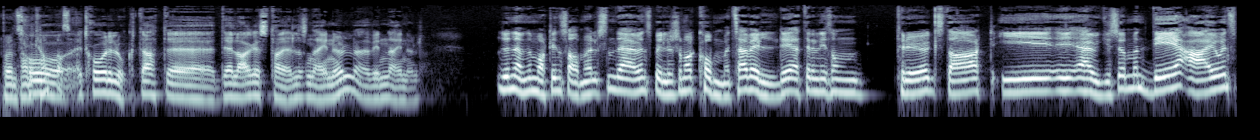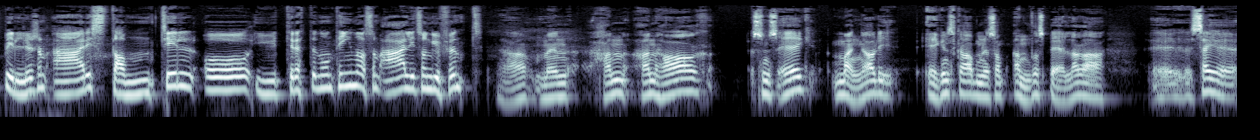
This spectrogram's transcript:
på en sånn kamp. Altså. jeg tror det lukter at eh, det laget som tar ledelsen 1-0, eh, vinner 1-0. Du nevner Martin Samuelsen. Det er jo en spiller som har kommet seg veldig etter en litt sånn trøg start i, i Haugesund. Men det er jo en spiller som er i stand til å utrette noen ting, da, som er litt sånn guffent. Ja, men han, han har, syns jeg, mange av de egenskapene som andre spillere eh, sier,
